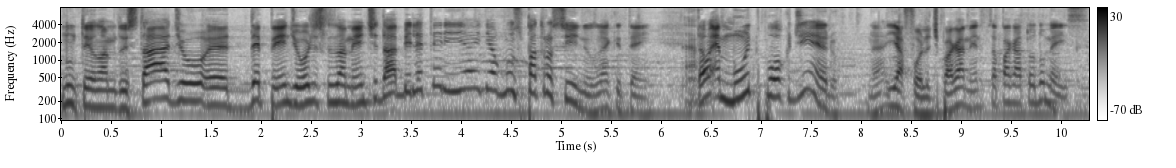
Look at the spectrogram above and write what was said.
Não tem o nome do estádio. eh, depende hoje exclusivamente da bilheteria e de alguns patrocínios, né? Que tem. Então é muito pouco dinheiro, né? E a folha de pagamento precisa pagar todo mês.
